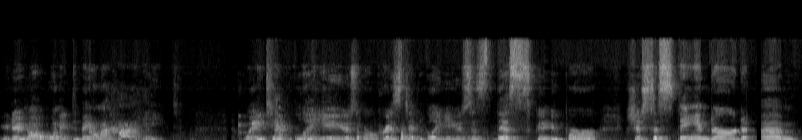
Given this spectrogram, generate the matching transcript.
You do not want it to be on a high heat. We typically use, or Chris typically uses, this scooper. It's just a standard um,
